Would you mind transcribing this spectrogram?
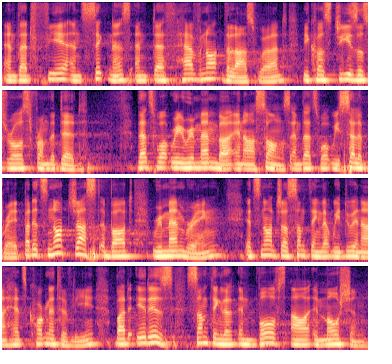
and that fear and sickness and death have not the last word because Jesus rose from the dead. That's what we remember in our songs and that's what we celebrate. But it's not just about remembering, it's not just something that we do in our heads cognitively, but it is something that involves our emotion.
